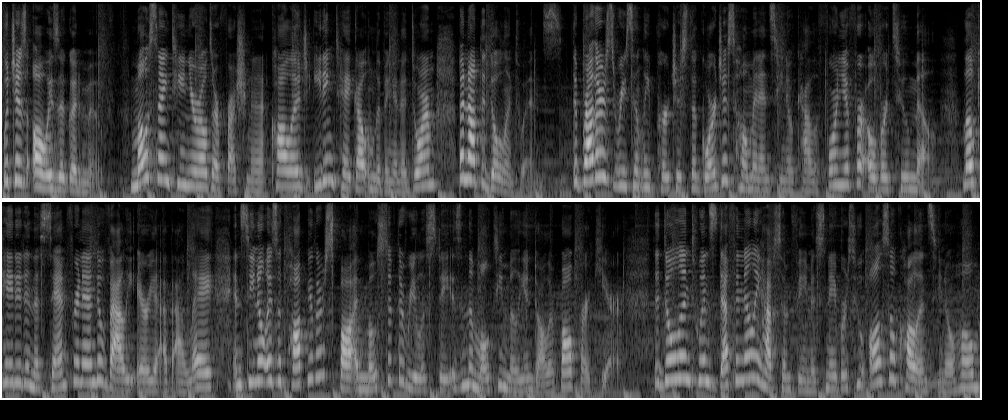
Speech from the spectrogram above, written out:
which is always a good move. Most 19-year-olds are freshmen at college, eating takeout and living in a dorm, but not the Dolan twins. The brothers recently purchased a gorgeous home in Encino, California for over 2 mil. Located in the San Fernando Valley area of LA, Encino is a popular spot and most of the real estate is in the multi-million dollar ballpark here. The Dolan twins definitely have some famous neighbors who also call Encino home,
